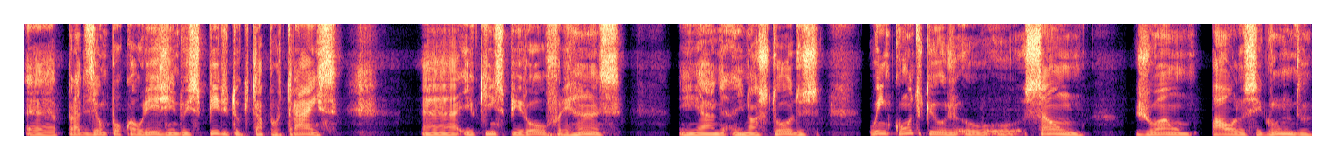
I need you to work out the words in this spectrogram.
é, para dizer um pouco a origem do espírito que está por trás é, e o que inspirou o Frei Hans e, a, e nós todos, o encontro que o, o, o, São João Paulo II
